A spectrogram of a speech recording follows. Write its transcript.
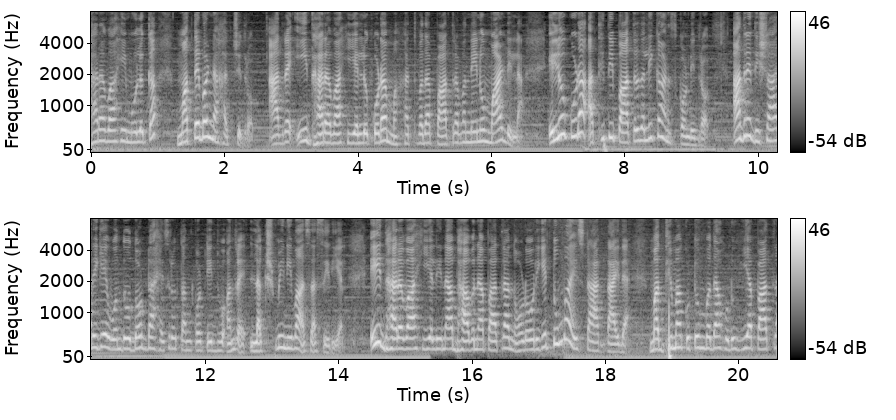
ಧಾರಾವಾಹಿ ಮೂಲಕ ಮತ್ತೆ ಬಣ್ಣ ಹಚ್ಚಿದ್ರು. ಆದರೆ ಈ ಧಾರಾವಾಹಿಯಲ್ಲೂ ಕೂಡ ಮಹತ್ವದ ಪಾತ್ರವನ್ನೇನೂ ಮಾಡಲಿಲ್ಲ. ಇಲ್ಲೂ ಕೂಡ ಅತಿಥಿ ಪಾತ್ರದಲ್ಲಿ ಕಾಣಿಸ್ಕೊಂಡಿದ್ರು. ಆದರೆ ದಿಶಾರಿಗೆ ಒಂದು ದೊಡ್ಡ ಹೆಸರು ತಂದುಕೊಟ್ಟಿದ್ದು ಅಂದರೆ ಲಕ್ಷ್ಮೀ ನಿವಾಸ ಸೀರಿಯಲ್ ಈ ಧಾರಾವಾಹಿಯಲ್ಲಿನ ಭಾವನಾ ಪಾತ್ರ ನೋಡೋರಿಗೆ ತುಂಬ ಇಷ್ಟ ಆಗ್ತಾ ಇದೆ. ಮಧ್ಯಮ ಕುಟುಂಬದ ಹುಡುಗಿಯ ಪಾತ್ರ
